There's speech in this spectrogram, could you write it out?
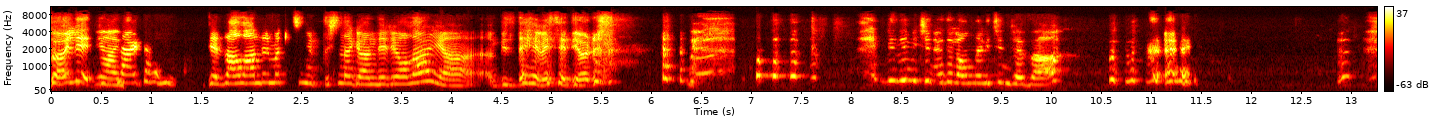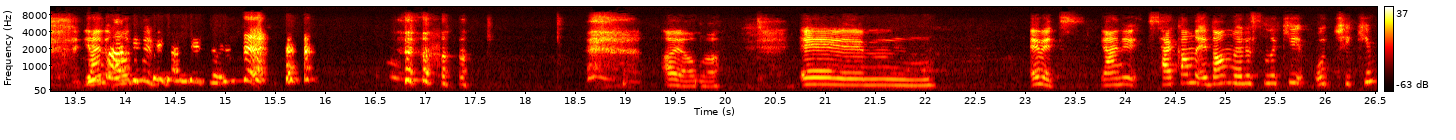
Böyle yani. dizilerde hani cezalandırmak için yurt dışına gönderiyorlar ya biz de heves ediyoruz. Bizim için ödül onlar için ceza. evet. Yani olabilir. Ay Allah. Ee, evet. Yani Serkan'la Eda'nın arasındaki o çekim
